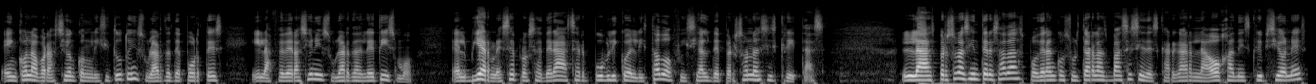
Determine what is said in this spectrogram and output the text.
en colaboración con el Instituto Insular de Deportes y la Federación Insular de Atletismo. El viernes se procederá a hacer público el listado oficial de personas inscritas. Las personas interesadas podrán consultar las bases y descargar la hoja de inscripciones,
